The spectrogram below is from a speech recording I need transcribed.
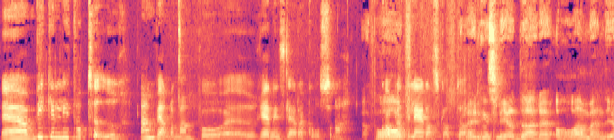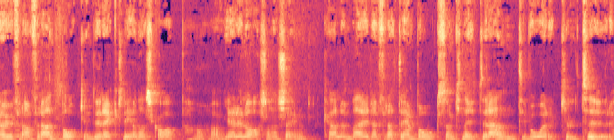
Eh, vilken litteratur använder man på eh, räddningsledarkurserna? Kopplat till ledarskap då? Räddningsledare ja, använder jag ju framförallt boken Direkt ledarskap av Gary Larsson och Shane Kallenberg därför att det är en bok som knyter an till vår kultur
